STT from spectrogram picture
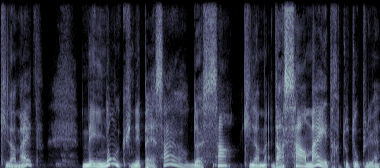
km, mais ils n'ont qu'une épaisseur de 100 km, dans 100 mètres tout au plus. Hein.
